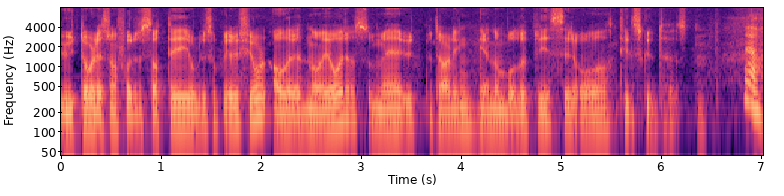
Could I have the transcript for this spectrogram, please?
utover det som var forutsatt i jordbruksoppgjøret i fjor, allerede nå i år, altså med utbetaling gjennom både priser og tilskudd til høsten. Ja.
